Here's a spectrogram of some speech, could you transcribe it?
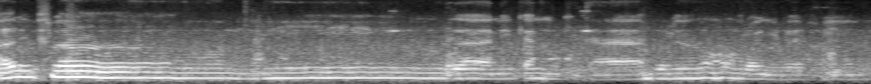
ألف لام ميم ذلك الكتاب لا ريب فيه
